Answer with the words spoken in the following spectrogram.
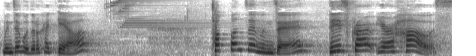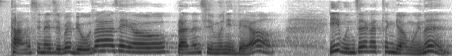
문제 보도록 할게요. 첫 번째 문제. Describe your house. 당신의 집을 묘사하세요. 라는 질문인데요. 이 문제 같은 경우는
